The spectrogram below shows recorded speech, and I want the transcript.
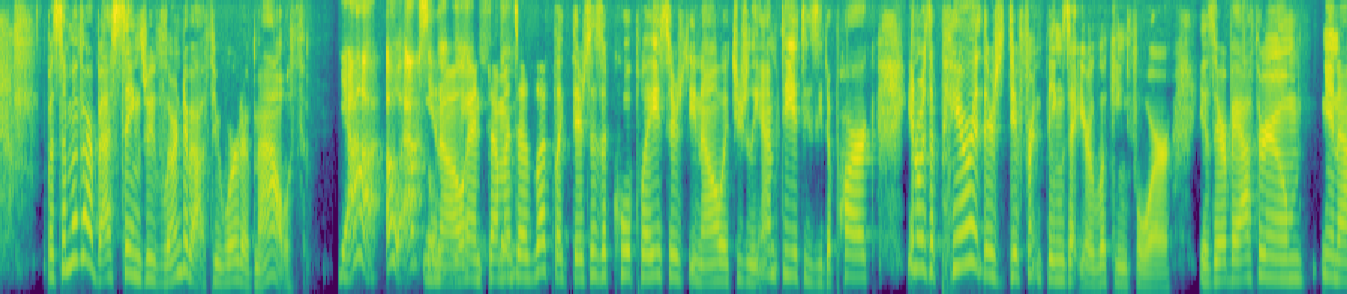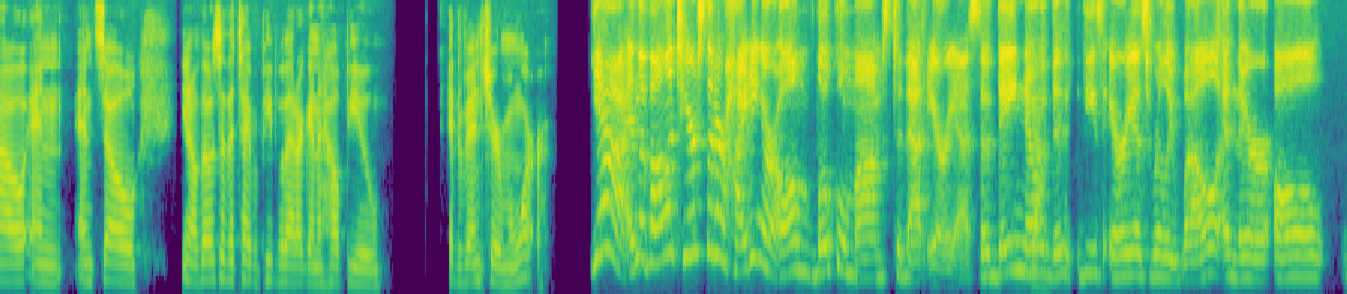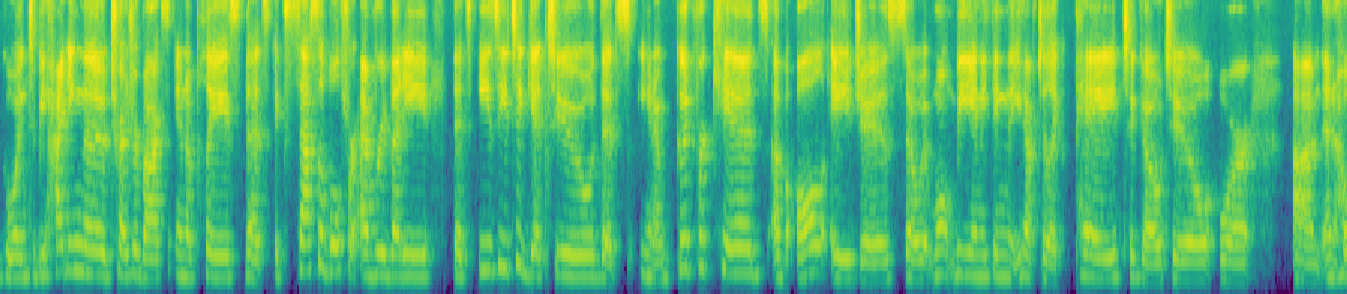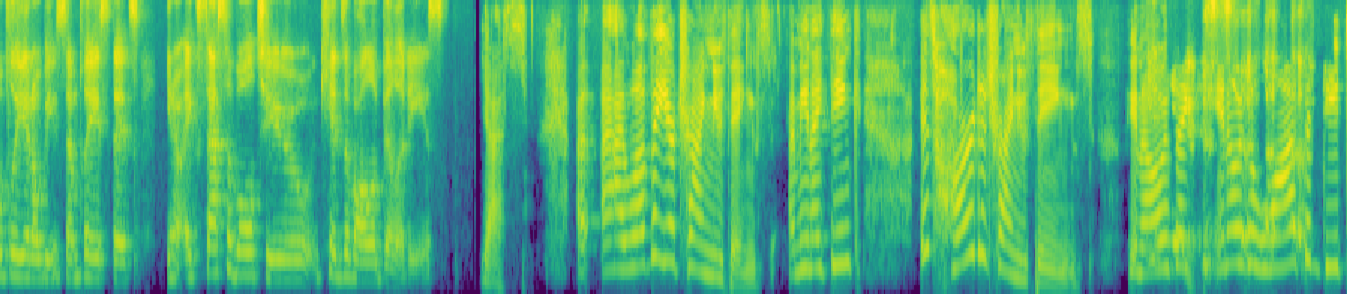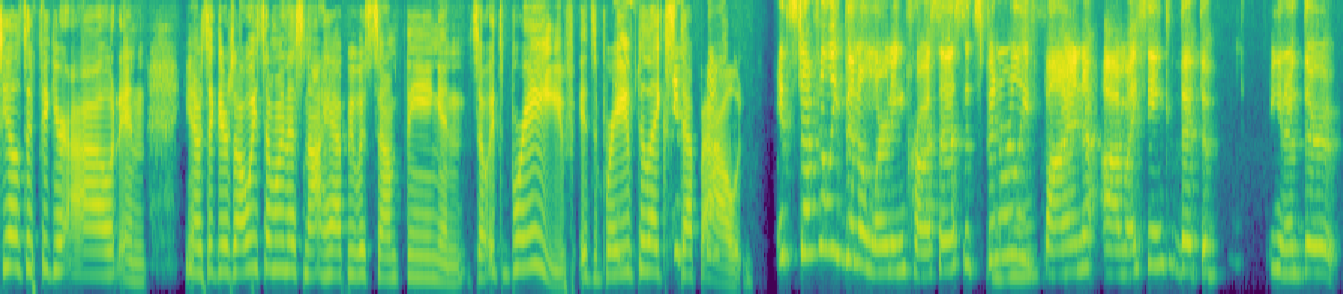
But some of our best things we've learned about through word of mouth. Yeah. Oh, absolutely. You know, and someone says, look, like this is a cool place. There's, you know, it's usually empty. It's easy to park. You know, as a parent, there's different things that you're looking for. Is there a bathroom? You know, and, and so, you know, those are the type of people that are going to help you adventure more. Yeah, and the volunteers that are hiding are all local moms to that area. So they know yeah. the, these areas really well and they're all going to be hiding the treasure box in a place that's accessible for everybody that's easy to get to that's you know good for kids of all ages so it won't be anything that you have to like pay to go to or um, and hopefully it'll be someplace that's you know accessible to kids of all abilities. Yes, I, I love that you're trying new things. I mean, I think it's hard to try new things. You know, it's like, you know, there's a lot of details to figure out. And, you know, it's like there's always someone that's not happy with something. And so it's brave. It's brave to like step out. It's definitely been a learning process. It's been mm-hmm. really fun. Um, I think that the, you know, the,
